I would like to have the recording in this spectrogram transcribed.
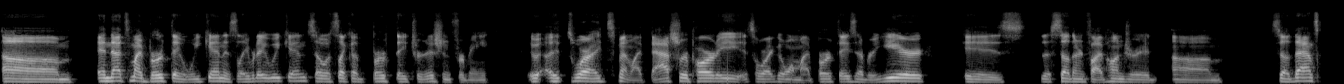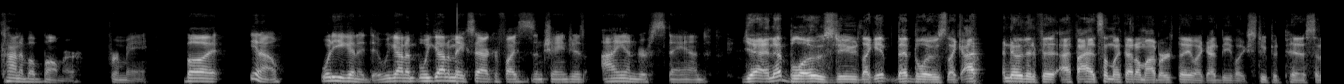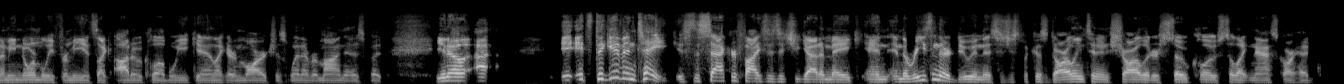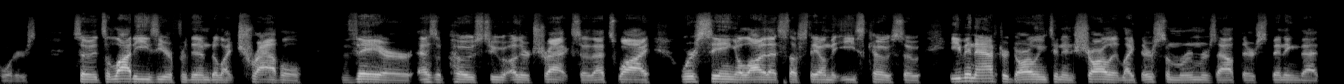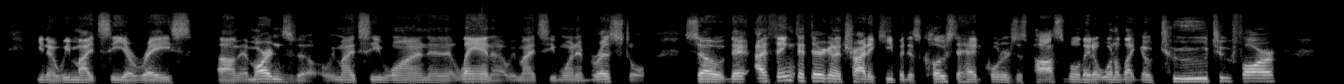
Um and that's my birthday weekend is Labor Day weekend. So it's like a birthday tradition for me. It- It's where I spent my bachelor party. It's where I go on my birthdays every year is the Southern 500. Um, so that's kind of a bummer for me. But you know, what are you gonna do? We gotta we gotta make sacrifices and changes. I understand. Yeah, and that blows, dude. Like it, that blows. Like I, I know that if it, if I had something like that on my birthday, like I'd be like stupid pissed. And I mean, normally for me, it's like Auto Club weekend, like in March is whenever mine is. But you know, I, it's the give and take. It's the sacrifices that you got to make. And and the reason they're doing this is just because Darlington and Charlotte are so close to like NASCAR headquarters. So it's a lot easier for them to like travel there as opposed to other tracks. So that's why we're seeing a lot of that stuff stay on the East Coast. So even after Darlington and Charlotte, like there's some rumors out there spinning that, you know, we might see a race um, at Martinsville. We might see one in Atlanta. We might see one at Bristol. So I think that they're going to try to keep it as close to headquarters as possible. They don't want to like go too too far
